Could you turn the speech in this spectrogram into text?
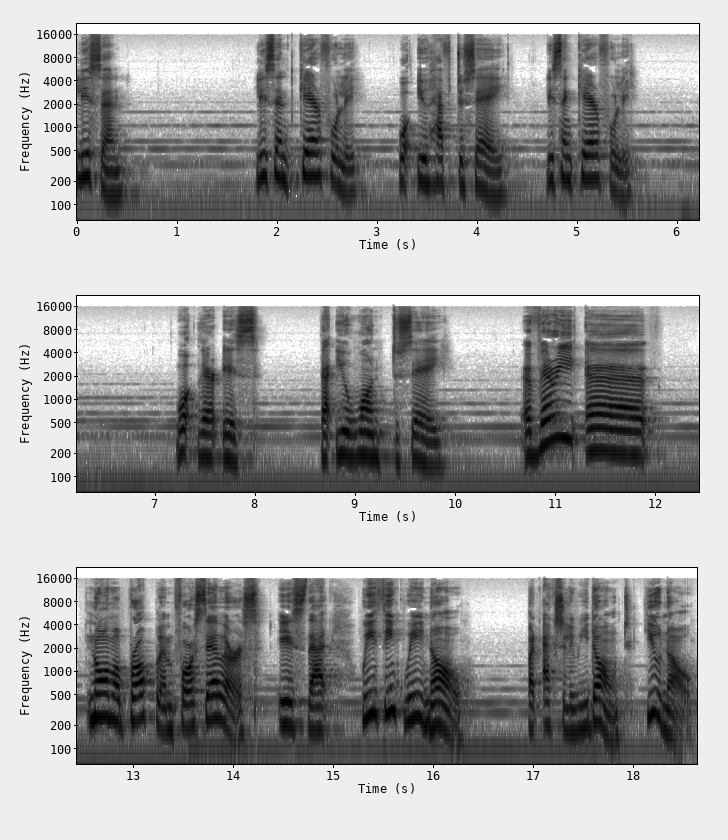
Listen. Listen carefully what you have to say. Listen carefully what there is that you want to say. A very uh, normal problem for sellers is that we think we know, but actually we don't. You know.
